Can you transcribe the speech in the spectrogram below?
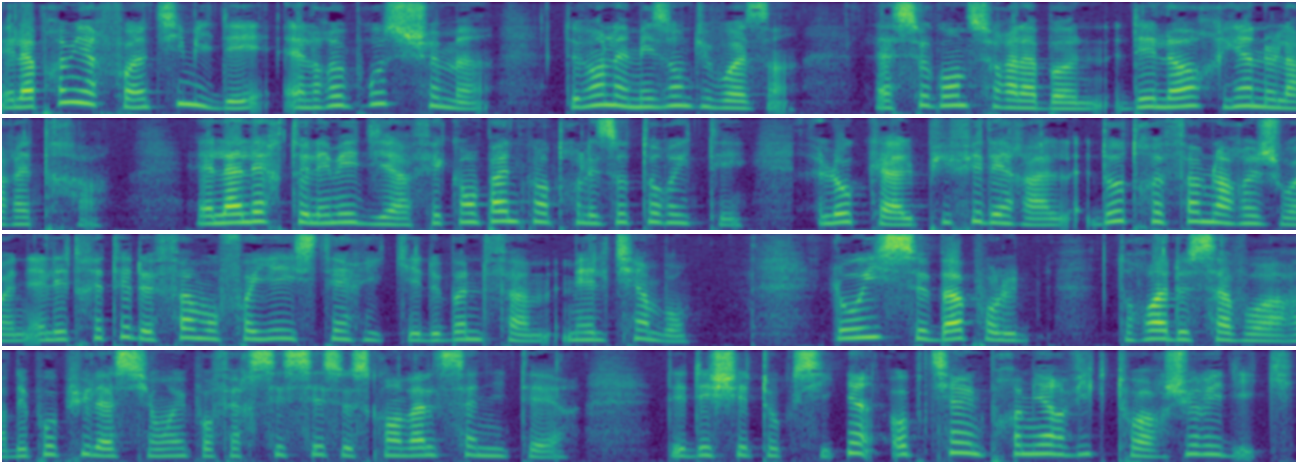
Mais la première fois intimidée, elle rebrousse chemin devant la maison du voisin, la seconde sera la bonne. Dès lors, rien ne l'arrêtera. Elle alerte les médias, fait campagne contre les autorités, locales puis fédérales. D'autres femmes la rejoignent. Elle est traitée de femme au foyer hystérique et de bonne femme, mais elle tient bon. Loïs se bat pour le droit de savoir des populations et pour faire cesser ce scandale sanitaire des déchets toxiques, obtient une première victoire juridique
